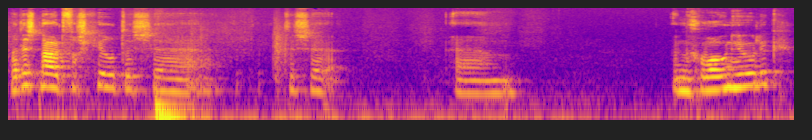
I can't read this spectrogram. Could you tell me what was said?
Wat is nou het verschil tussen, uh, tussen um, een gewoon huwelijk?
